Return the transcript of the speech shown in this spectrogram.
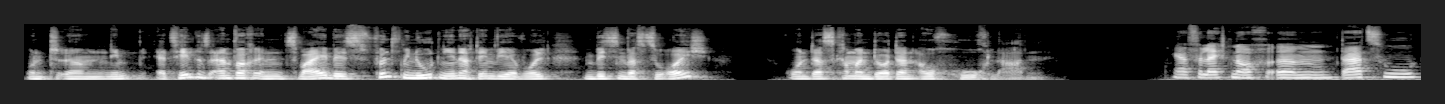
Und ähm, nehmt, erzählt uns einfach in zwei bis fünf Minuten, je nachdem wie ihr wollt, ein bisschen was zu euch. Und das kann man dort dann auch hochladen. Ja, vielleicht noch ähm, dazu.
